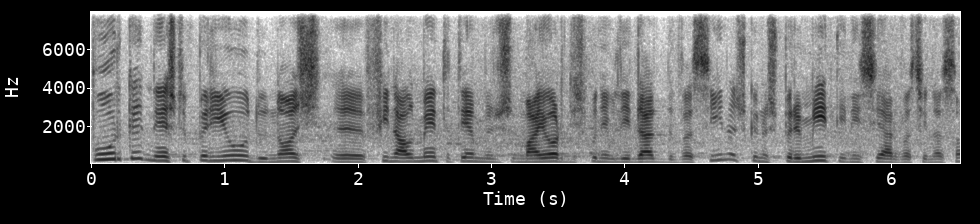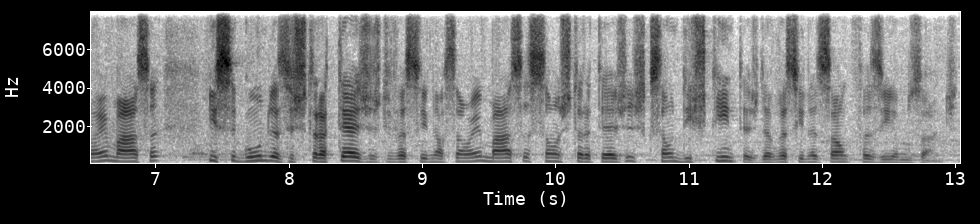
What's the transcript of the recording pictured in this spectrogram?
Porque neste período nós eh, finalmente temos maior disponibilidade de vacinas, que nos permite iniciar vacinação em massa, e segundo, as estratégias de vacinação em massa são estratégias que são distintas da vacinação que fazíamos antes.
